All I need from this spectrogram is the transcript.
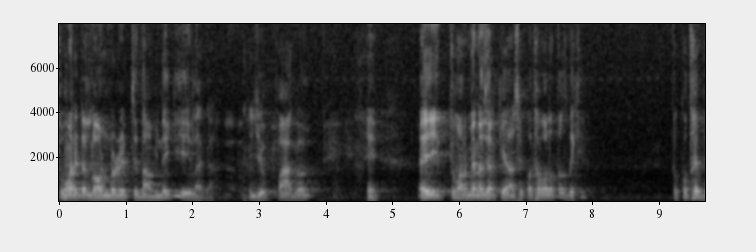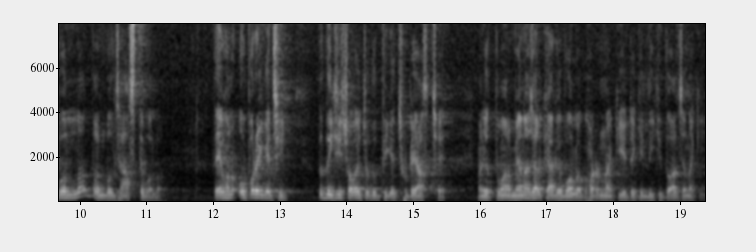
তোমার এটা লন্ডনের চেয়ে দামি নাকি এলাকা? যে পাগল। এই তোমার ম্যানেজার কে আছে? কথা বলো তো দেখি। তো কোথায় বলল? তখন বলছে, আসতে বলো। তো এখন ওপরে গেছি। তো দেখি সবাই চতুর্দিকে ছুটে আসছে। মানে তোমার ম্যানেজারকে আগে বলো, ঘটনা কি? এটা কি লিখিত আছে নাকি?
